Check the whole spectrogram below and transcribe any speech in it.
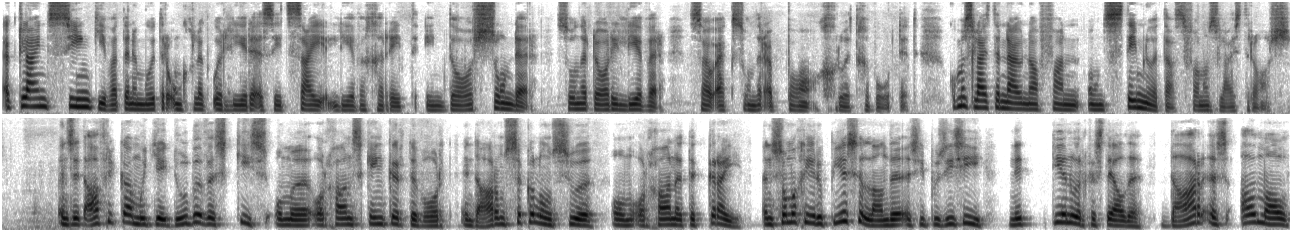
'n Klein seentjie wat in 'n motorongeluk oorlede is, het sy lewe gered en daarsonder sonder daardie lewer sou ek sonder 'n pa groot geword het. Kom ons luister nou na van ons stemnotas van ons luisteraars. In Suid-Afrika moet jy doelbewus kies om 'n orgaanskenker te word en daarom sukkel ons so om organe te kry. In sommige Europese lande is die posisie net teenoorgestelde. Daar is almal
